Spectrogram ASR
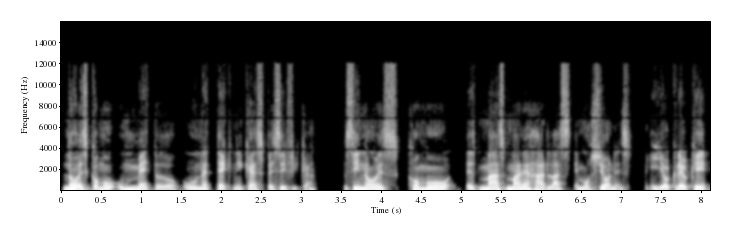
no es como un método, una técnica específica, sino es como es más manejar las emociones. Y yo creo que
